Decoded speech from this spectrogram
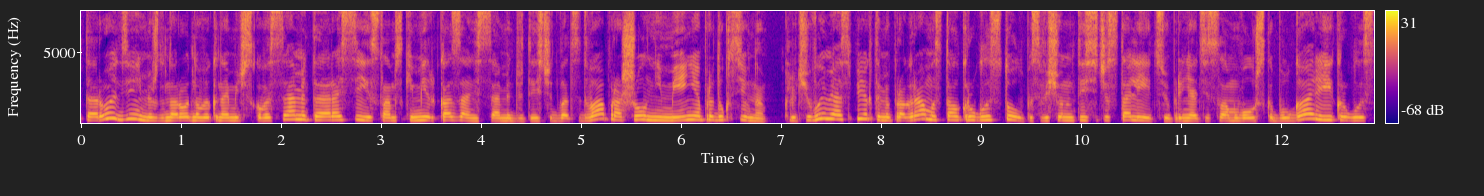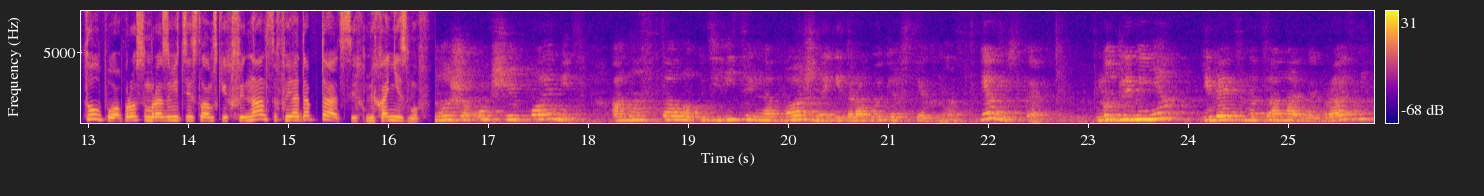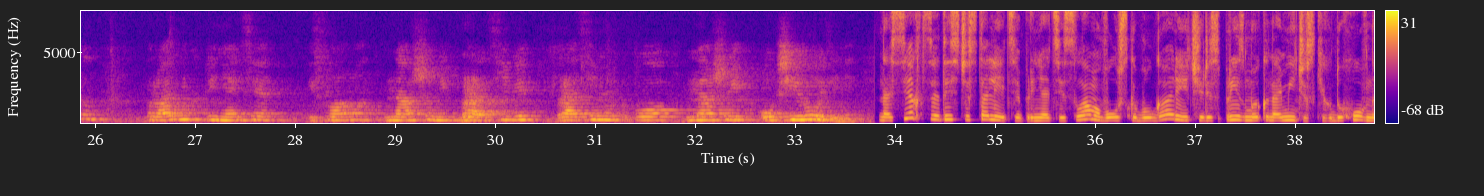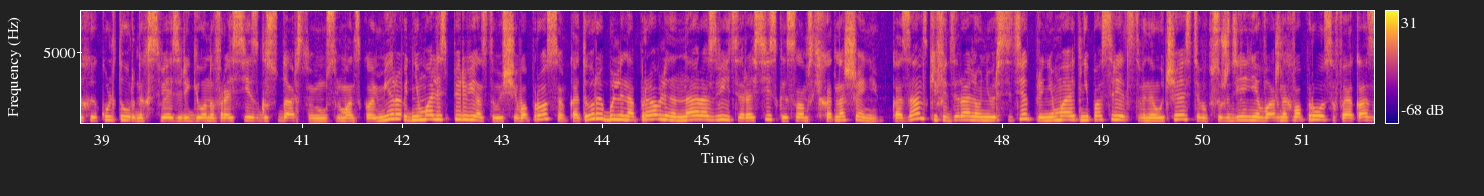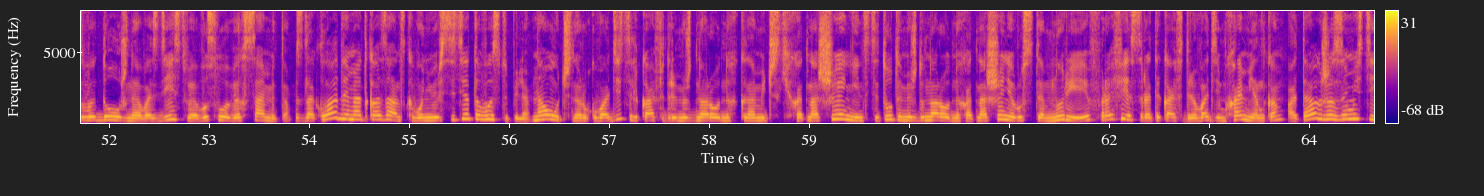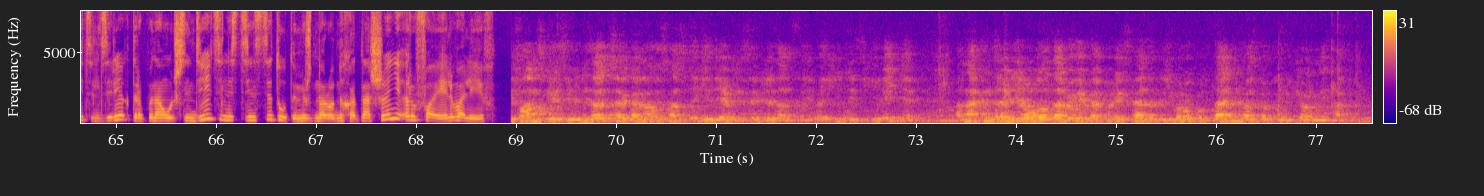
Второй день Международного экономического саммита «Россия. Исламский мир. Казань. Саммит-2022» прошел не менее продуктивно. Ключевыми аспектами программы стал круглый стол, посвященный тысячестолетию принятия ислама в Волжской Булгарии и круглый стол по вопросам развития исламских финансов и адаптации их механизмов. Наша общая память, она стала удивительно важной и дорогой для всех нас. Я русская, но для меня является национальным праздником праздник принятия ислама нашими братьями, братьями по нашей общей родине. На секции «Тысячестолетие принятия ислама в Волжской Булгарии» через призму экономических, духовных и культурных связей регионов России с государствами мусульманского мира поднимались первенствующие вопросы, которые были направлены на развитие российско-исламских отношений. Казанский федеральный университет принимает непосредственное участие в обсуждении важных вопросов и оказывает должное воздействие в условиях саммита. С докладами от Казанского университета выступили научный руководитель кафедры международных экономических отношений Института международных отношений Рустем Нуреев, профессор этой кафедры Вадим Хоменко, а также заместитель директора по научной деятельности Института международных отношений Рафаэль Валеев. Исламская цивилизация оказалась на стыке древней цивилизации. Почти десятилетия она контролировала дороги, которые связывали Европу с Дальним Востоком и Черной Африкой.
